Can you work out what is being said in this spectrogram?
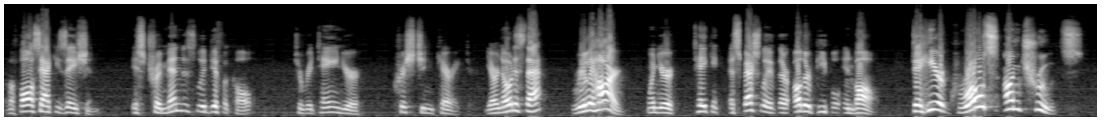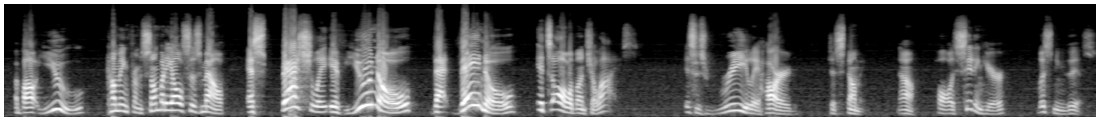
of a false accusation, it's tremendously difficult to retain your Christian character. You ever notice that? Really hard when you're taking, especially if there are other people involved. To hear gross untruths about you coming from somebody else's mouth, especially if you know that they know it's all a bunch of lies. This is really hard to stomach. Now, Paul is sitting here listening to this.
